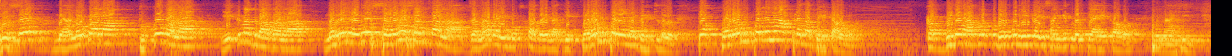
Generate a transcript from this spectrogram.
जसं ज्ञानोबाला तुकोबाला एकनाथ बाबाला नवे नवे सर्व संताला जनाबाई मुक्ताबाईला जे परंपरेनं भेटलं त्या परंपरेनं आपल्याला भेटावं. कब्बीगर आपलं पुढे कोणी काही सांगितलं ते ऐकावं? नाही.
